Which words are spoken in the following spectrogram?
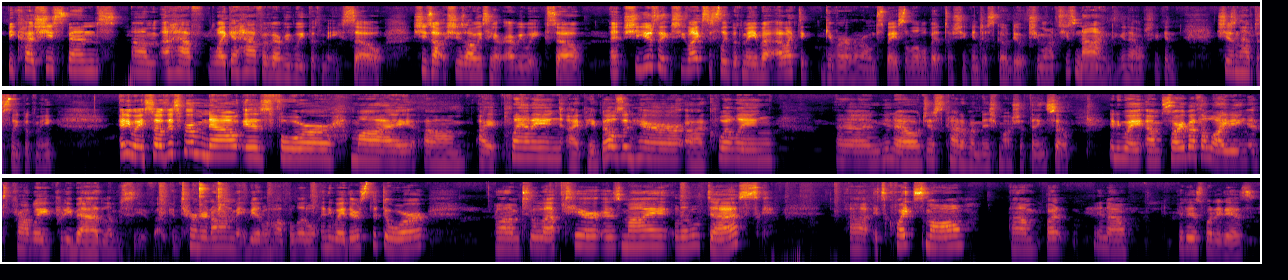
because she spends um, a half like a half of every week with me. So she's she's always here every week. So and she usually she likes to sleep with me, but I like to give her her own space a little bit so she can just go do what she wants. She's nine, you know. She can she doesn't have to sleep with me. Anyway, so this room now is for my um, I planning. I pay bills in here, uh, quilling, and you know, just kind of a mishmash of things. So, anyway, um, sorry about the lighting. It's probably pretty bad. Let me see if I can turn it on. Maybe it'll help a little. Anyway, there's the door. Um, to the left here is my little desk. Uh, it's quite small, um, but you know, it is what it is.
